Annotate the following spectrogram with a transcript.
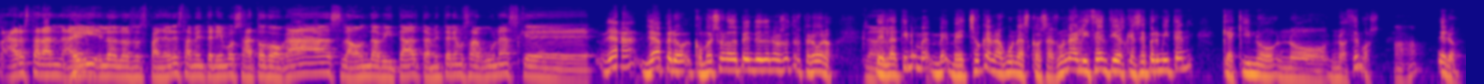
ahora estarán ahí lo- los, españoles, también tenemos a Todo Gas, la Onda Vital, también tenemos algunas que... Ya, ya, pero como eso no depende de nosotros, pero bueno, Claro. del latino me, chocan algunas cosas. Unas licencias que se permiten que aquí no, no, no hacemos. Ajá. Pero,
